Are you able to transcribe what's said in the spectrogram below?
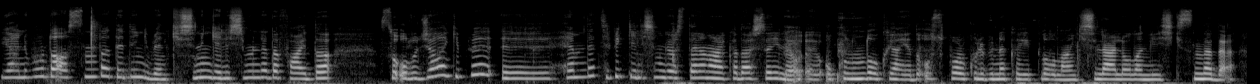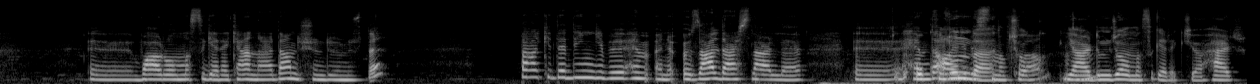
Yani burada aslında dediğin gibi yani kişinin gelişiminde de faydası olacağı gibi e, hem de tipik gelişim gösteren arkadaşlarıyla e, okulunda okuyan ya da o spor kulübüne kayıtlı olan kişilerle olan ilişkisinde de e, var olması gerekenlerden düşündüğümüzde belki dediğin gibi hem hani özel derslerle e, hem de ayrı da sınıfta. çok yardımcı olması gerekiyor. Her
